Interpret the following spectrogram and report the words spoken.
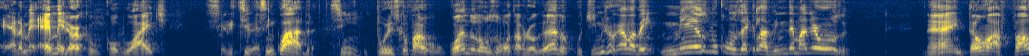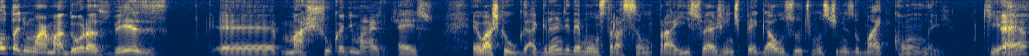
era, é melhor que o Kobe White se ele tivesse em quadra. Sim. Por isso que eu falo, quando o Lonzo Ball estava jogando, o time jogava bem, mesmo com o Zach Lavine e DeMar DeRozan. Né? Então, a falta de um armador, às vezes, é, machuca demais o time. É isso. Eu acho que o- a grande demonstração para isso é a gente pegar os últimos times do Mike Conley, que é,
